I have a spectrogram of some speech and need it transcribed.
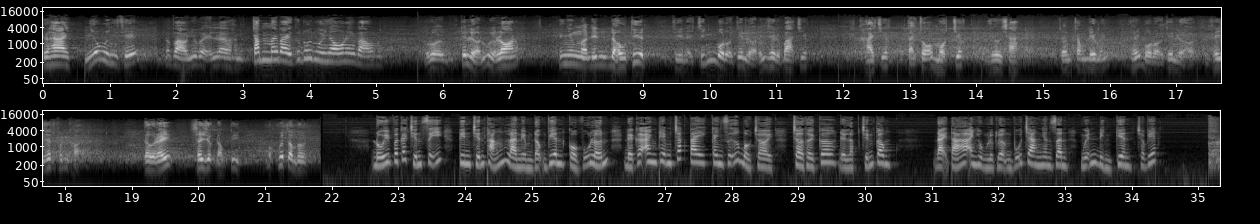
Thứ hai, nhiễu như thế, nó vào như vậy là hàng trăm máy bay cứ đối đuôi nhau này vào rồi tên lửa nó phải lo lắm. Thế nhưng mà đến đầu tiên thì lại chính bộ đội tên lửa đánh rơi được ba chiếc hai chiếc tại chỗ một chiếc rơi xa cho nên trong đêm ấy thấy bộ đội tên lửa thì thấy rất phấn khởi từ đấy xây dựng lòng tin và quyết tâm hơn Đối với các chiến sĩ, tin chiến thắng là niềm động viên cổ vũ lớn để các anh thêm chắc tay canh giữ bầu trời, chờ thời cơ để lập chiến công. Đại tá anh hùng lực lượng vũ trang nhân dân Nguyễn Đình Kiên cho biết.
